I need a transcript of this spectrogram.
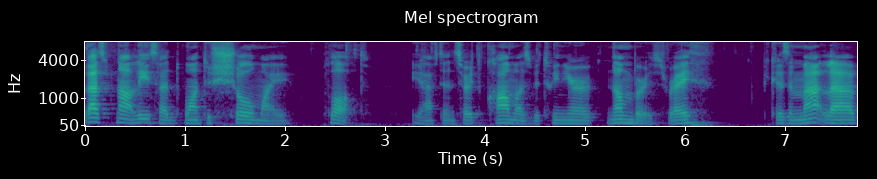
Last but not least, I'd want to show my plot. You have to insert commas between your numbers, right? Because in MATLAB,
